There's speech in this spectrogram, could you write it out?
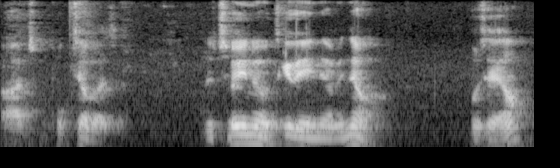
아, 좀 복잡하죠. 저희는 어떻게 되어 있냐면요. 보세요.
